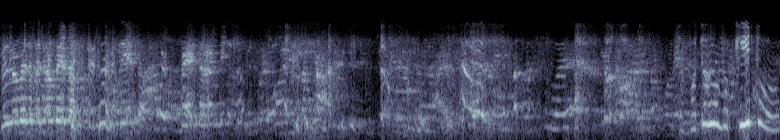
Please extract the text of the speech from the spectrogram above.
Menino, menino, menino, menino. Botando um pouquinho.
